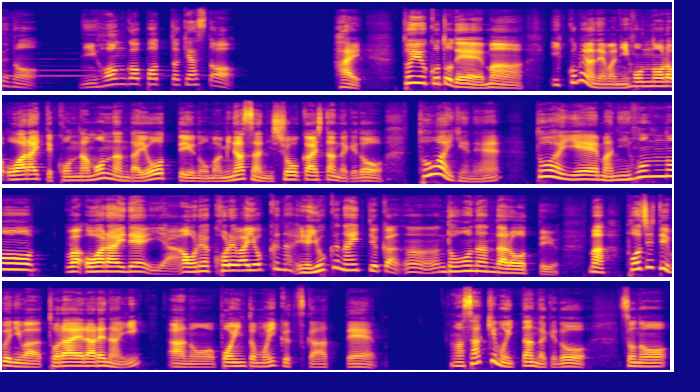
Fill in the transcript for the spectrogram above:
ゆうゆうの日本語ポッドキャスト。はい。ということでまあ1個目はね、まあ、日本のお笑いってこんなもんなんだよっていうのをまあ皆さんに紹介したんだけどとはいえねとはいえ、まあ、日本のはお笑いでいや俺はこれは良くないいや良くないっていうかうんどうなんだろうっていうまあポジティブには捉えられないあのポイントもいくつかあって、まあ、さっきも言ったんだけどその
